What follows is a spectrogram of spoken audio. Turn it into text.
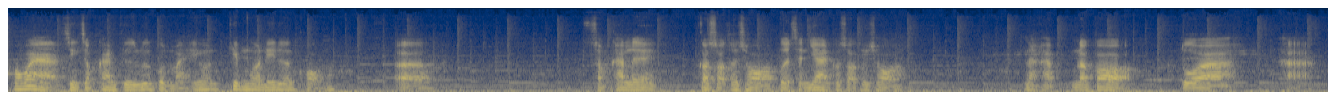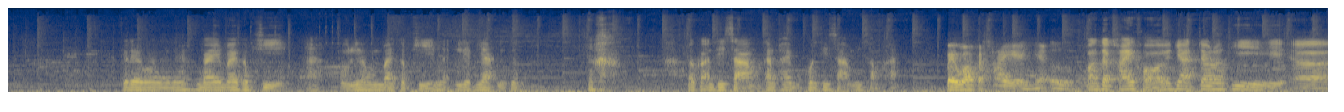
เพราะว่าสิ่งสำคัญคือเรื่องกฎหมายเข้มงวดในเรื่องของออสำคัญเลย กสทช เปิดสัญญาณ กสทช นะครับ แล้วก็ตัวก็เรียกว่าอะไรนะใบใบขับขี่อะผมเรียกมันใบขับขี่แหละเรียกยากเหลือเกินนะครับแล้วก็อันที่สามการภัยบุคคลที่สามนี่สำคัญ ไปวางตะไคร้อย่างเงี้ยเออ บางตะไคร้ขออนุญาตเจ้าหน้าที่เอ่อ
